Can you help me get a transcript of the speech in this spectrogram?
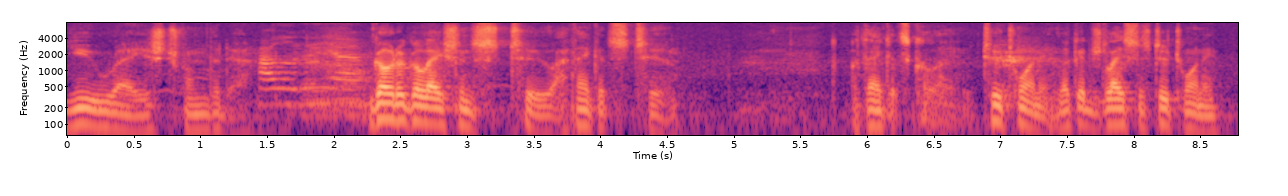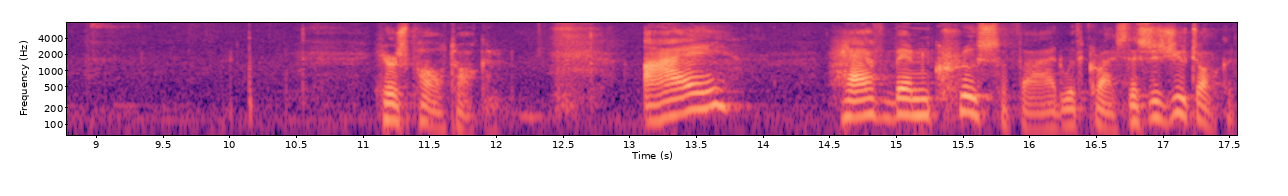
you raised from the dead. Hallelujah. Go to Galatians 2. I think it's 2. I think it's 220. Look at Galatians 220. Here's Paul talking. I have been crucified with Christ. This is you talking.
